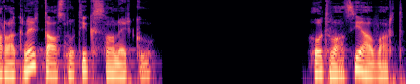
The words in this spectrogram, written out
Առակներ 18:22 Հոդվացի ավարտ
